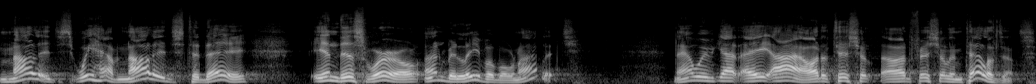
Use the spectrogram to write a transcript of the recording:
knowledge. We have knowledge today in this world, unbelievable knowledge. Now we've got AI, artificial, artificial intelligence.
